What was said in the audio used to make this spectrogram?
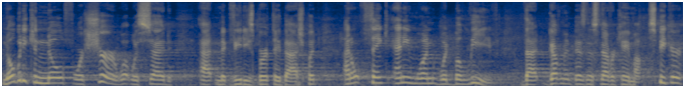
Nobody can know for sure what was said at McVety's birthday bash, but I don't think anyone would believe that government business never came up. Speaker,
